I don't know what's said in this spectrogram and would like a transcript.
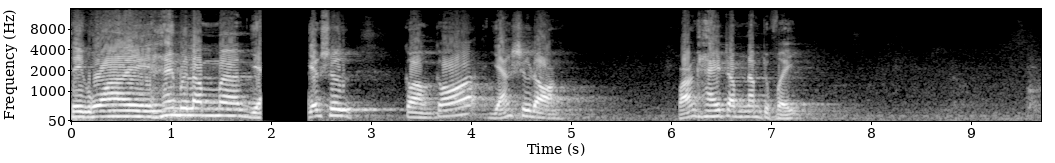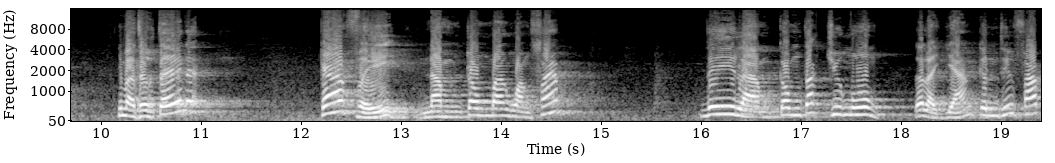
thì ngoài 25 à, giảng, giảng sư còn có giảng sư đoàn khoảng 250 vị. Nhưng mà thực tế đó các vị nằm trong ban hoàng pháp đi làm công tác chuyên môn đó là giảng kinh thuyết pháp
